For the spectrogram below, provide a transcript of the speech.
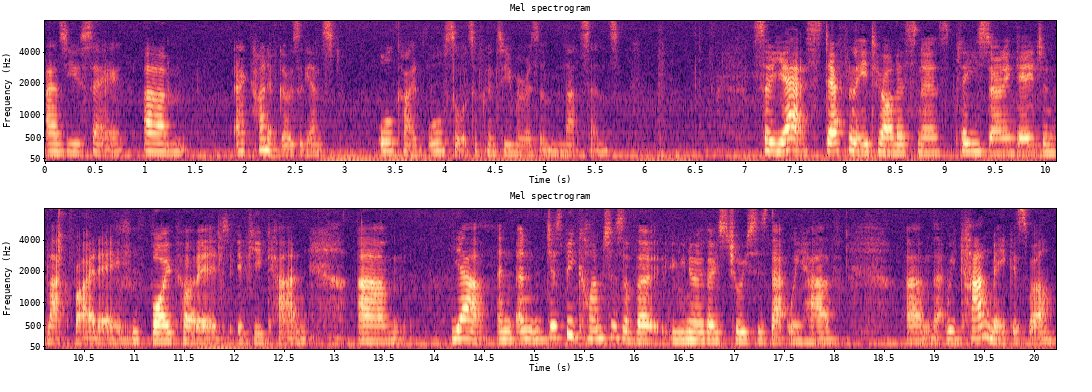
as you say. Um, it kind of goes against all kinds, all sorts of consumerism in that sense. So yes, definitely to our listeners, please don't engage in Black Friday. Boycott it if you can. Um, yeah, and, and just be conscious of the you know those choices that we have, um, that we can make as well.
